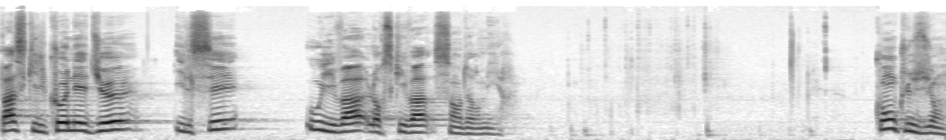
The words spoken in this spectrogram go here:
Parce qu'il connaît Dieu, il sait où il va lorsqu'il va s'endormir. Conclusion.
